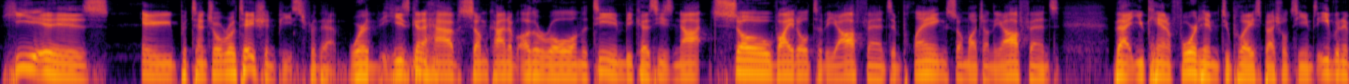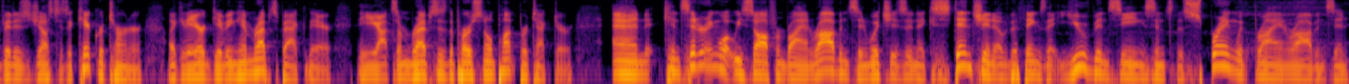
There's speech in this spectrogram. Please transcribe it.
he is a potential rotation piece for them, where he's going to mm-hmm. have some kind of other role on the team because he's not so vital to the offense and playing so much on the offense that you can't afford him to play special teams, even if it is just as a kick returner. Like they are giving him reps back there. He got some reps as the personal punt protector. And considering what we saw from Brian Robinson, which is an extension of the things that you've been seeing since the spring with Brian Robinson,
